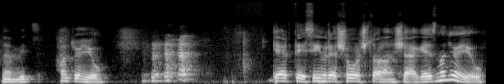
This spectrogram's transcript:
Nem vicc. Nagyon jó. Kertész Imre sorstalanság. Ez nagyon jó.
